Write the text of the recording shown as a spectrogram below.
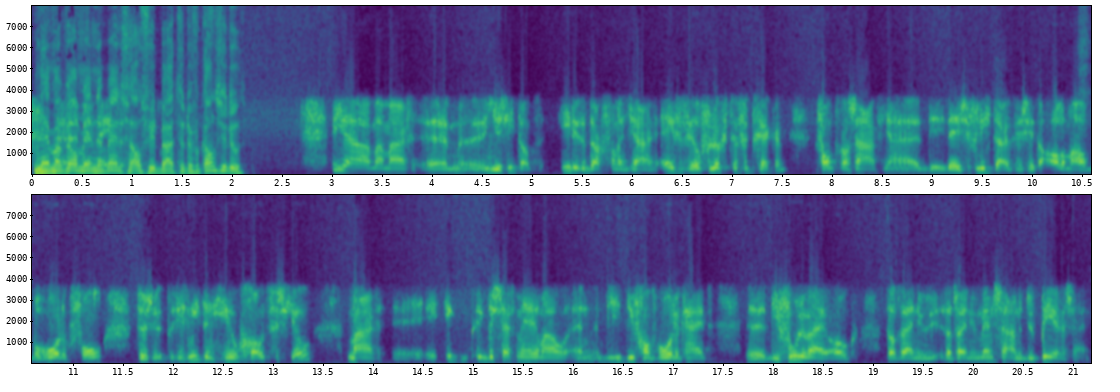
Nee, maar Eh, wel wij minder mensen als u het buiten de vakantie doet. Ja, maar, maar ehm, je ziet dat iedere dag van het jaar evenveel vluchten vertrekken van Transavia. Deze vliegtuigen zitten allemaal behoorlijk vol. Dus er is niet een heel groot verschil. Maar eh, ik, ik besef me helemaal, en die, die verantwoordelijkheid, eh, die voelen wij ook, dat wij nu, dat wij nu mensen aan het duperen zijn.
